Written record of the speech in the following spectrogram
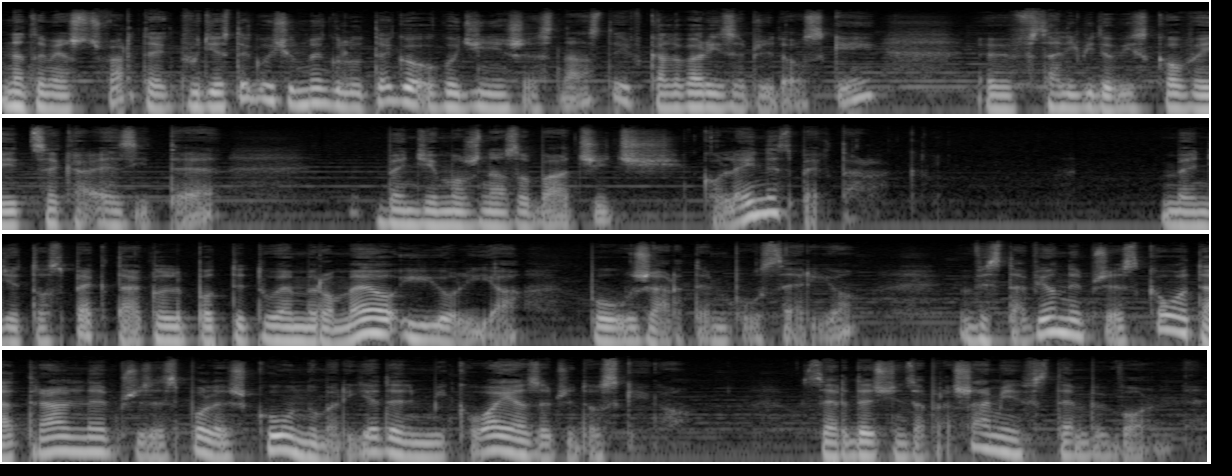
Natomiast w czwartek, 27 lutego o godzinie 16 w Kalwarii Zebrzydowskiej w sali widowiskowej CKSIT będzie można zobaczyć kolejny spektakl. Będzie to spektakl pod tytułem Romeo i Julia, pół żartem, pół serio, wystawiony przez koło teatralne przy zespole szkół nr 1 Mikołaja Zebrzydowskiego. Serdecznie zapraszamy, wstęp wolny.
